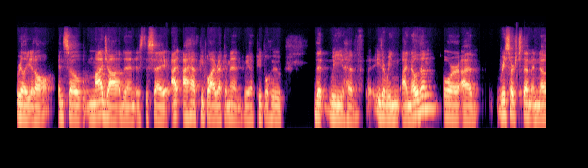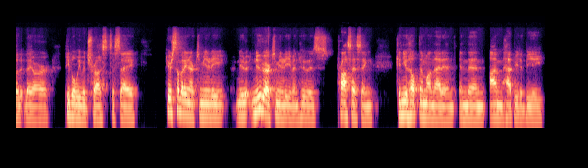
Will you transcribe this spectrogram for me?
really at all. And so my job then is to say, I, I, have people I recommend. We have people who that we have either we I know them or I've researched them and know that they are people we would trust to say, here's somebody in our community, new, new to our community even, who is processing. Can you help them on that end? And then I'm happy to be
